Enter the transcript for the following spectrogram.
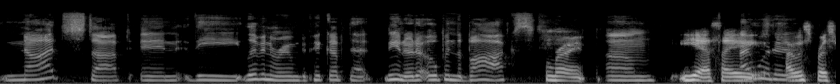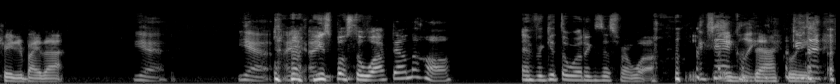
not stopped in the living room to pick up that, you know, to open the box. right. Um, Yes, I I I, was frustrated by that. yeah, yeah. I, I, You're supposed to walk down the hall and forget the world exists for a while. Exactly. Exactly. Do that.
